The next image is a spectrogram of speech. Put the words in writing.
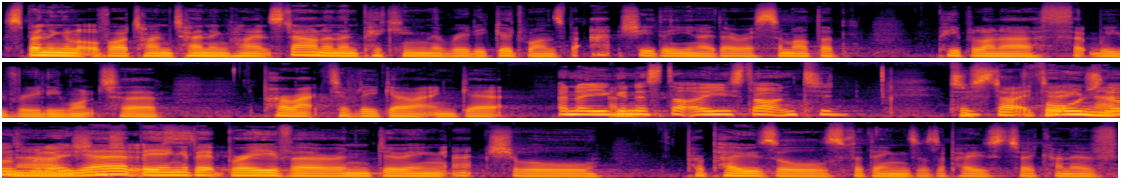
spending a lot of our time turning clients down and then picking the really good ones. But actually, the, you know, there are some other people on earth that we really want to proactively go out and get. And are you going to start? Are you starting to? to We've doing that now. Yeah, being a bit braver and doing actual proposals for things as opposed to kind of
